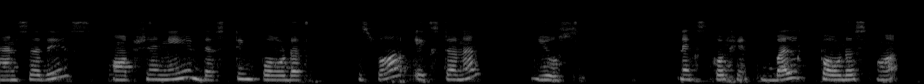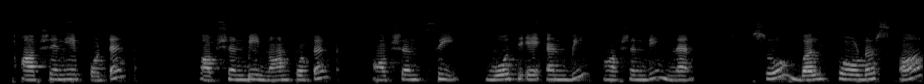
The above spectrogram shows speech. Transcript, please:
Answer is option A dusting powder is for external use. Next question. Bulk powders are option A potent, option B non-potent, option C both A and B, option D none. So bulk powders are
